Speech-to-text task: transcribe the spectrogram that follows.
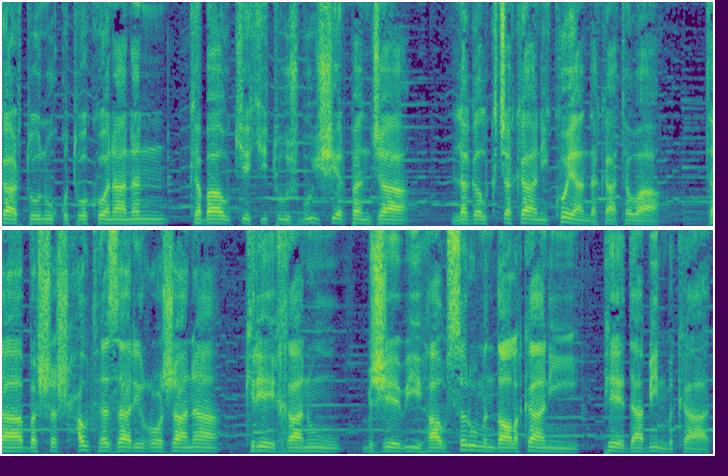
کارتۆن و قوتووە کۆنانەن کە باوکێکی تووشبووی شێرپەنجە لەگەڵ کچەکانی کۆیان دەکاتەوە تا بە شەش حەوت هەزاری ڕۆژانە کرێی خانوو و بژێوی هاوسەر و منداڵەکانی پێ دابین بکات.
